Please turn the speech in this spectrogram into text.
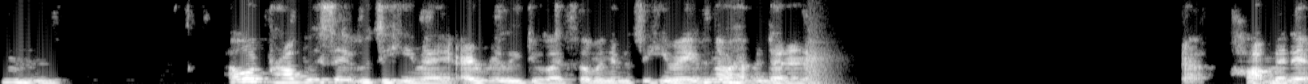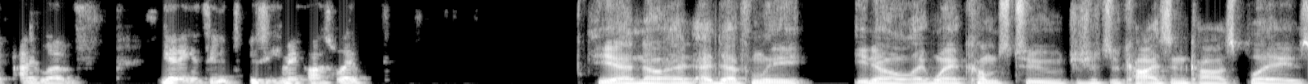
hmm, I would probably say Utahime. I really do like filming in Utahime, even though I haven't done it a hot minute. I love getting into Utahime cosplay. Yeah, no, I, I definitely, you know, like when it comes to Jujutsu Kaisen cosplays,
